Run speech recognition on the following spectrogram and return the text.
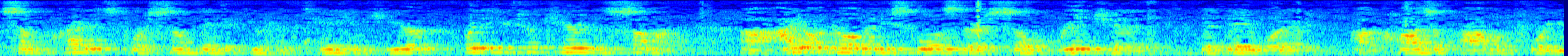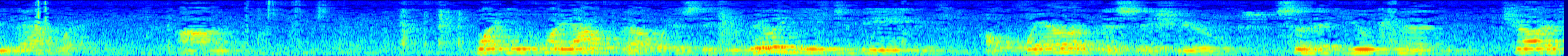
some credits for something that you have taken here or that you took here in the summer. Uh, I don't know of any schools that are so rigid that they would uh, cause a problem for you that way. Um, what you point out, though, is that you really need to be aware of this issue so that you can judge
